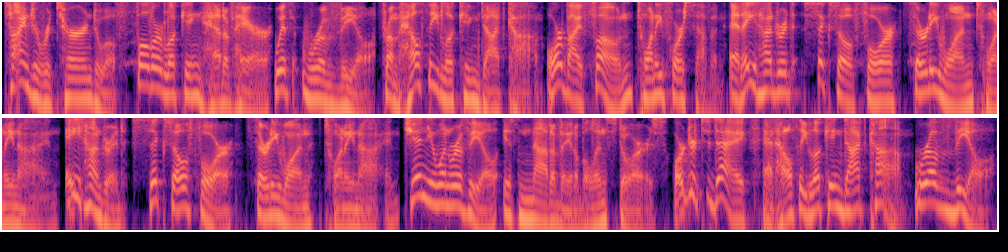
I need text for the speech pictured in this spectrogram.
Time to return to a fuller looking head of hair with Reveal from healthylooking.com or by phone 24 7 at 800 604 3129. 800 604 3129. Genuine Reveal is not available in stores. Order today at healthylooking.com. Reveal.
